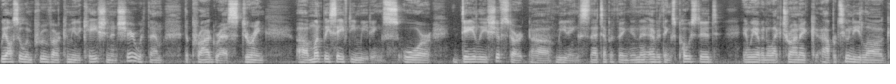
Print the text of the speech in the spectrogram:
We also improve our communication and share with them the progress during uh, monthly safety meetings or daily shift start uh, meetings, that type of thing. And everything's posted, and we have an electronic opportunity log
